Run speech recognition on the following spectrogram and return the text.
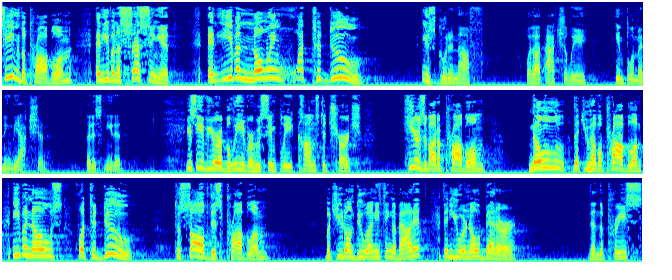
seeing the problem and even assessing it and even knowing what to do is good enough without actually implementing the action that is needed. You see, if you're a believer who simply comes to church, hears about a problem, know that you have a problem, even knows what to do to solve this problem, but you don't do anything about it, then you are no better than the priest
